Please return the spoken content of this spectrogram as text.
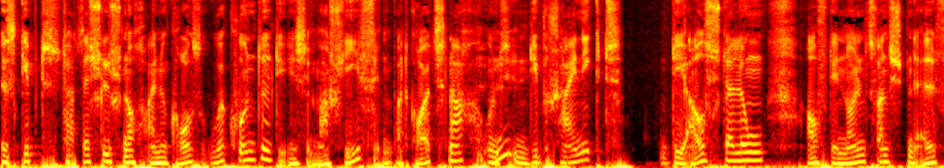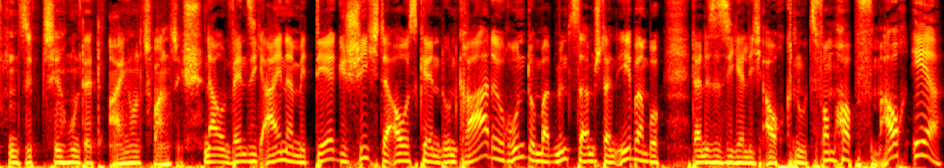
Es gibt tatsächlich noch eine große Urkunde, die ist im Archiv in Bad Kreuznach mhm. und die bescheinigt die Ausstellung auf den 29.11.1721. Na, und wenn sich einer mit der Geschichte auskennt und gerade rund um Bad Münster am Stein-Ebernburg, dann ist es sicherlich auch Knuts vom Hopfen. Auch er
